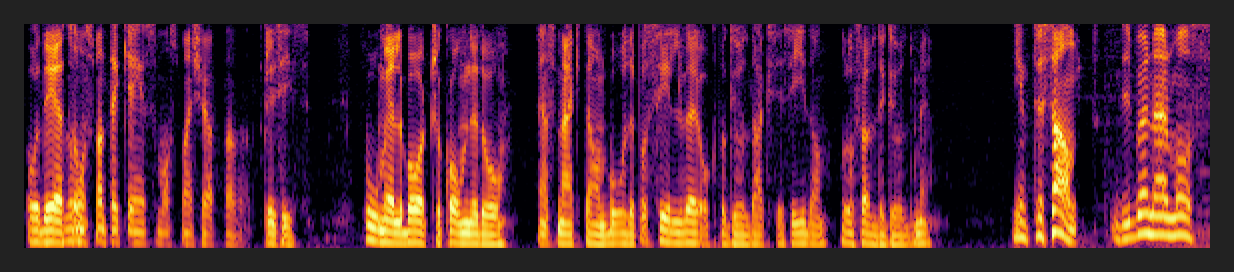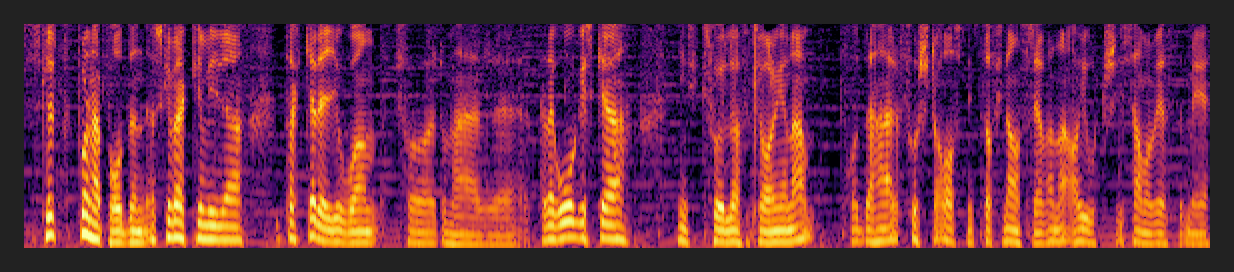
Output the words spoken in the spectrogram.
Och det så då som, måste man täcka in så måste man köpa? Precis. Omedelbart så kom det då en smackdown både på silver och på guldaktiesidan och då följde guld med. Intressant. Vi börjar närma oss slutet på den här podden. Jag skulle verkligen vilja tacka dig Johan för de här eh, pedagogiska, insiktsfulla förklaringarna. Och det här första avsnittet av Finansrävarna har gjorts i samarbete med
